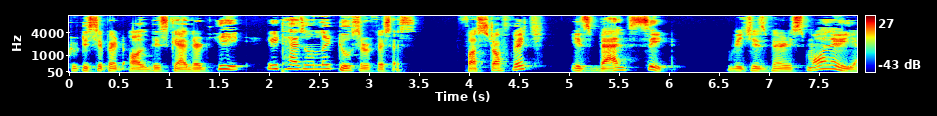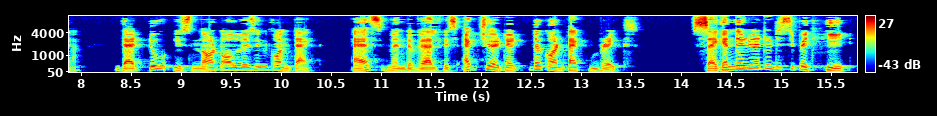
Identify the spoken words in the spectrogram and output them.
To dissipate all this gathered heat, it has only two surfaces. First of which is valve seat, which is very small area. That too is not always in contact, as when the valve is actuated, the contact breaks. Second area to dissipate heat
